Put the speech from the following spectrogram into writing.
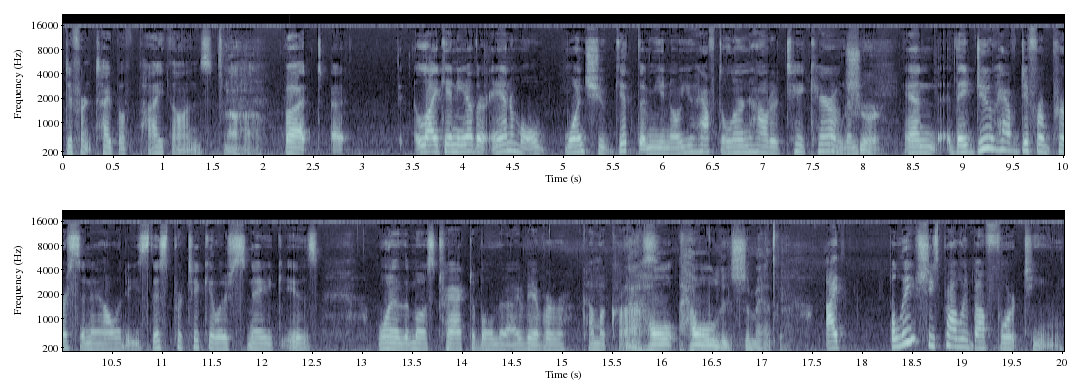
different type of pythons. Uh-huh. But uh, like any other animal, once you get them, you know, you have to learn how to take care Oh, of them. sure. And they do have different personalities. This particular snake is one of the most tractable that I've ever come Now, across. how, how old is Samantha? I believe she's probably about 14.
